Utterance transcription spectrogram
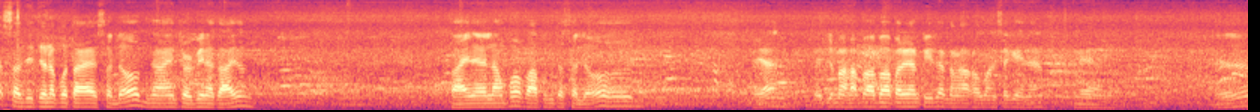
Yes, andito na po tayo sa loob. Na-interview na tayo. Final lang po, papunta sa loob. Ayan, medyo mahaba pa rin ang pila, nakaka once again ha. Ayan. Uh,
